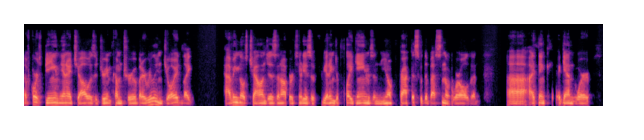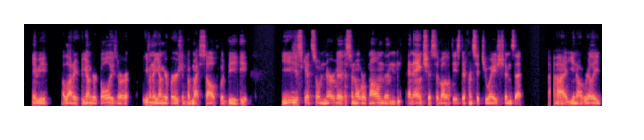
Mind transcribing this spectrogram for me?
of course, being in the NHL was a dream come true, but I really enjoyed like having those challenges and opportunities of getting to play games and you know practice with the best in the world. And uh, I think again, where maybe a lot of younger goalies or even a younger version of myself would be you just get so nervous and overwhelmed and, and anxious about these different situations that uh, you know really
